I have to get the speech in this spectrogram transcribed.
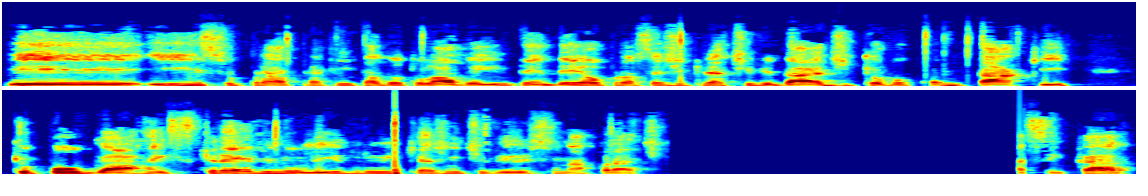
e, e isso, para quem está do outro lado aí entender, é o processo de criatividade que eu vou contar aqui, que o Paul Garra escreve no livro e que a gente viu isso na prática. Assim, cara,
